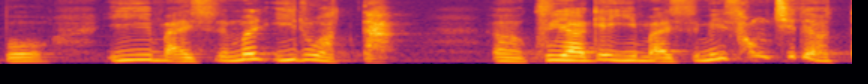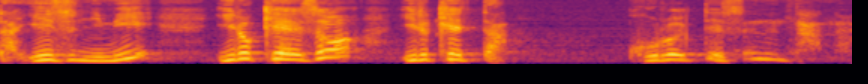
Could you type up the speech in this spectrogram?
뭐 이 말씀을 이루었다. 어, 구약의 이 말씀이 성취되었다. 예수님이 이렇게 해서 이렇게 했다. 그럴 때 쓰는 단어예요.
